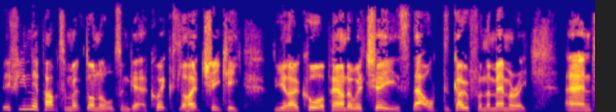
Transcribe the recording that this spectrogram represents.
But if you nip up to McDonald's and get a quick, like, cheeky, you know, quarter pounder with cheese, that'll go from the memory. And,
